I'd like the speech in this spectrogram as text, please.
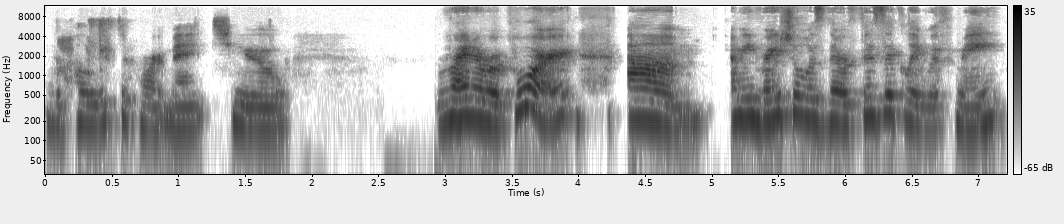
the police department to write a report, um, I mean, Rachel was there physically with me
